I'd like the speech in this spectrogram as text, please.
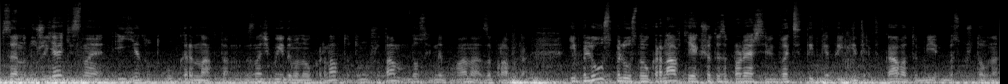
все не дуже якісне. І є тут Укрнафта. Значить, поїдемо на Укрнафту, тому що там досить непогана заправка. І плюс, плюс на Укрнафті, якщо ти заправляєшся від 25 літрів, кава тобі безкоштовна.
